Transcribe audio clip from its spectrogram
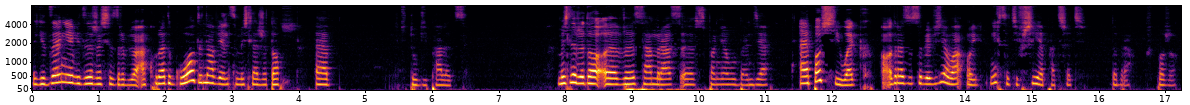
jedzenie. Widzę, że się zrobiła akurat głodna, więc myślę, że to. E, jaki długi palec. Myślę, że to w sam raz wspaniały będzie e, posiłek. O, od razu sobie wzięła. Oj, nie chcę ci w szyję patrzeć. Dobra, w porządku.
